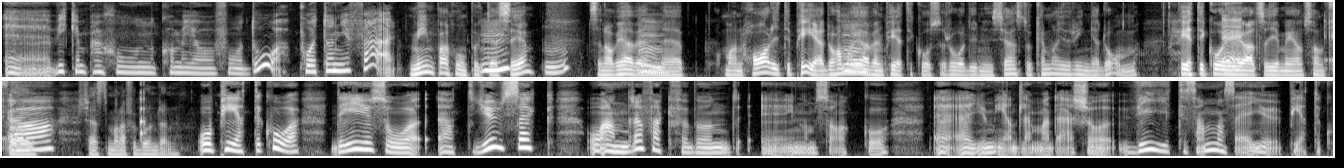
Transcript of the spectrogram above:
eh, vilken pension kommer jag att få då? På ett ungefär. Minpension.se. Mm. Sen har vi även eh, om man har ITP, då har man ju även PTKs rådgivningstjänst. Då kan man ju ringa dem. PTK är ju Eh, alltså gemensamt för Ja, Mm. tjänstemannaförbunden. Och PTK, det är ju så att Jusek och andra fackförbund eh, inom Saco eh, är ju medlemmar där. Så vi tillsammans är ju PTK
